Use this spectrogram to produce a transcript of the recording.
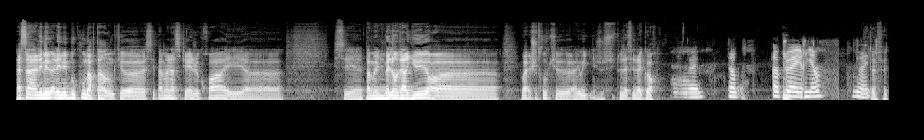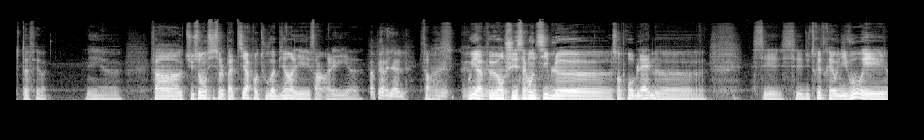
elle, aimait, elle aimait beaucoup Martin, donc euh, c'est pas mal inspiré, je crois. Et euh, c'est pas mal, une belle envergure. euh, ouais, je trouve que. Ah oui, je suis tout à fait d'accord. Ouais. Un, un peu Mm. aérien. Ouais. Tout à fait, tout à fait, ouais. Mais. Enfin, tu sens aussi sur le pas de tir quand tout va bien, les, enfin, les, euh, impériale. enfin, Ouais. Oui, Euh, elle peut enchaîner 50 cibles euh, sans problème. euh, c'est c'est du très très haut niveau. Et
